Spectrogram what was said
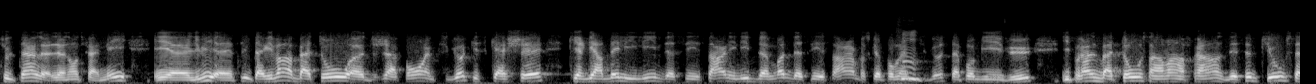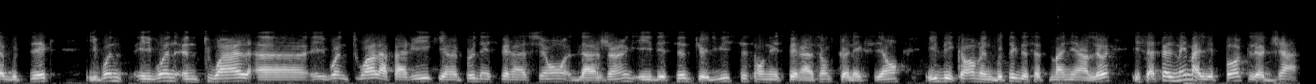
tout le temps le, nom de famille. Et euh, lui, euh, il est arrivé en bateau du Japon, un petit gars qui se cachait, qui regardait les livres de ses sœurs, les livres de mode de ses sœurs, parce que pour un hmm. petit gars, c'était pas bien vu. Il prend le bateau, s'en va en France, décide qu'il ouvre sa boutique il voit une, il voit une, toile, euh, il voit une toile à Paris qui a un peu d'inspiration de la jungle et il décide que lui, c'est son inspiration de collection. Il décore une boutique de cette manière-là. Il s'appelle même à l'époque le Jack.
